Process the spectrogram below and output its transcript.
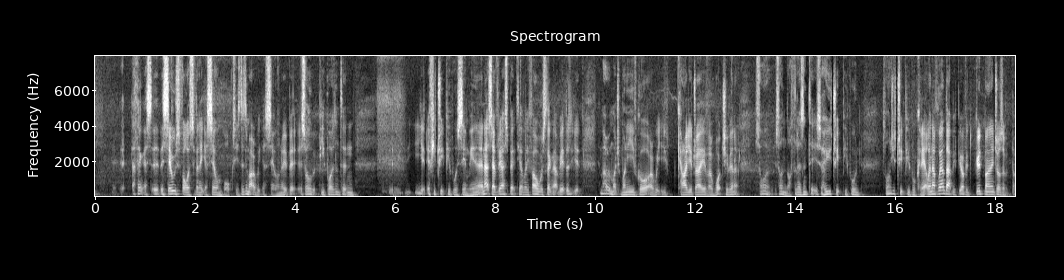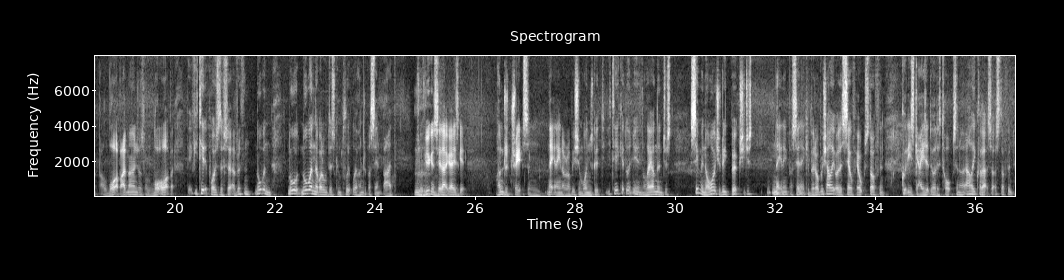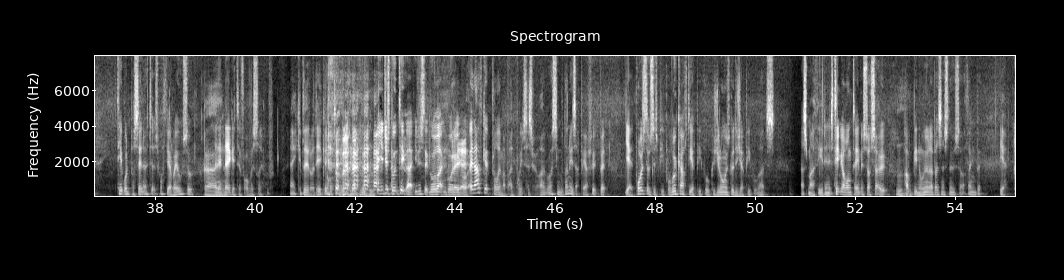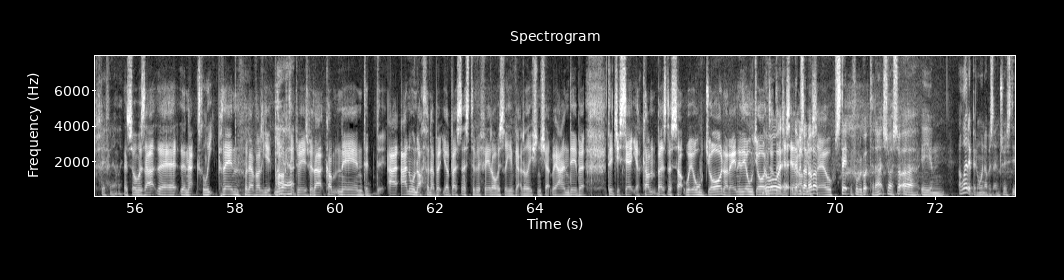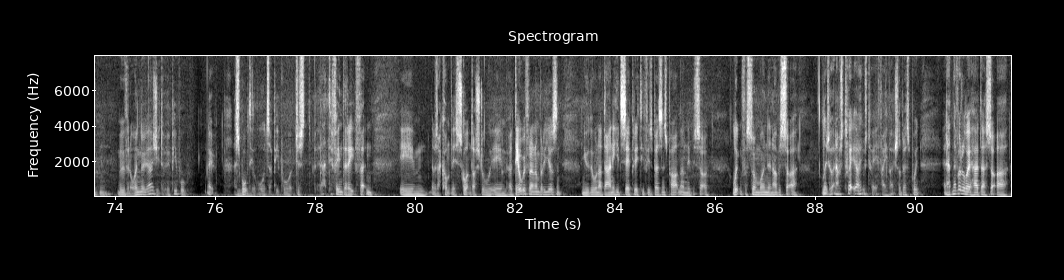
I think the sales philosophy it, you're selling boxes. Doesn't matter what you're selling, right? But it's all about people, isn't it? And uh, if you treat people the same way, and that's every aspect of your life. I always think that way. It doesn't, you, no matter how much money you've got, or what you, car you drive, or what you're in it, it's all it's all nothing, isn't it? It's how you treat people. And as long as you treat people correctly, and I've learned that with people. I've had good managers, I've had a lot of bad managers, a lot, a lot. But, but if you take the positives out of everything, no one, no, no one in the world is completely 100% bad. So if you mm-hmm. can say that guy's got 100 traits and 99 are rubbish and one's good, you take it, don't you, and learn and just same with knowledge. You read books, you just 99% it can be rubbish. I like all the self help stuff and got these guys that do all the talks and all. I like all that sort of stuff. And take 1% out of it, it's worth your while. So, Aye. and then negative, obviously. I all day, can you? but you just don't take that. You just ignore that and go right. Yeah. And I've got probably my bad points as well. I- Listen, none of these are perfect, but yeah, positives is people. Look after your people because you're only as good as your people. That's that's my theory. And it's taken me a long time to suss it out. I've been owning a business now, sort of thing. But yeah, definitely. And so was that the the next leap then? Whenever you parted ways with that company, and did, I, I know nothing about your business. To be fair, obviously you've got a relationship with Andy, but did you set your current business up with old John or any of the old Johns, you it- there it was another yourself? step before we got to that. So I sort of, um, I let it be known I was interested in moving on now, as you do. People, now, I spoke to loads of people, just had to find the right fit. And um, there was a company, Scott Industrial, um, who I dealt with for a number of years, and I knew the owner, Danny, he'd separated from his business partner, and he was sort of looking for someone, and I was sort of, and I was 20, I was 25 actually at this point, and I'd never really had a sort of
